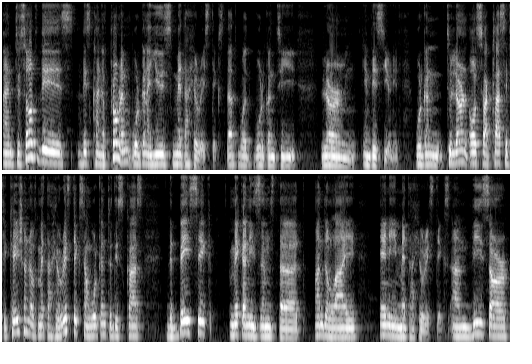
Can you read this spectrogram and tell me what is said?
And to solve this, this kind of problem, we're going to use meta heuristics. That's what we're going to learn in this unit. We're going to learn also a classification of meta heuristics and we're going to discuss the basic mechanisms that underlie any meta heuristics and these are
